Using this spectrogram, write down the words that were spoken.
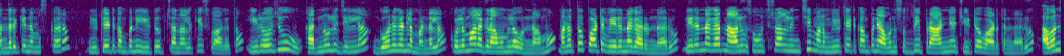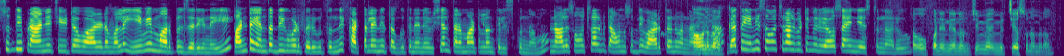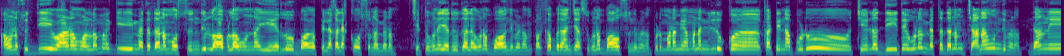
అందరికీ నమస్కారం. న్యూటెడ్ కంపెనీ యూట్యూబ్ ఛానల్కి స్వాగతం. ఈ రోజు కర్నూలు జిల్లా గోనగండ్ల మండలం కులమాల గ్రామంలో ఉన్నాము. మనతో పాటు వీరన్న గారు ఉన్నారు వీరన్న గారు నాలుగు సంవత్సరాల నుంచి మనం మ్యూటెడ్ కంపెనీ అవన శుద్ధి ప్రాణ్య చీటో వాడుతున్నారు. అవన శుద్ధి ప్రాణ్య చీటో వాడడం వల్ల ఏమేం మార్పులు జరిగినాయి? పంట ఎంత దిగుబడి పెరుగుతుంది? కట్టలేని తగ్గుతున్నాయి అనే విషయాలు తన మాటల్లో తెలుసుకుందాము. నాలుగు సంవత్సరాలు బిట్టి అవన శుద్ధి వాడుతూనే ఉన్నారు కదా? గత ఎన్ని సంవత్సరాలు బిట్టి మీరు వ్యవసాయం చేస్తున్నారు? పన్నెండు నుంచి చేస్తున్నాం మేడం. అవున శుద్ధి వాడడం వల్ల మాకు మెత్తదనం వస్తుంది. లోపల ఉన్న ఏర్లు బాగా పిల్లకలు ఎక్కువ వస్తున్నాయి మేడం. చెట్టు కూడా ఎదుగుదల కూడా బాగుంది మేడం. పక్క బ్రాంచెస్ కూడా బాగా వస్తుంది మేడం. ఇప్పుడు మనం ఏమన్నా నీళ్ళు కొ- కట్టినప్పుడు చేనులో దిగితే కూడా మెత్తదనం చాలా ఉంది మేడం. దాని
